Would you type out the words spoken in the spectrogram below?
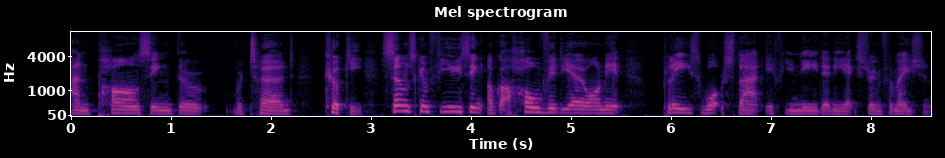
and parsing the returned cookie. Sounds confusing. I've got a whole video on it. Please watch that if you need any extra information.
